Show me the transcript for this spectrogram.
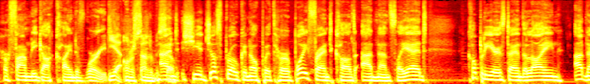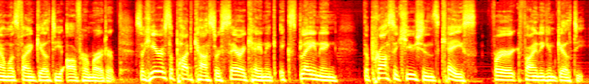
her family got kind of worried. Yeah, understandably so. And she had just broken up with her boyfriend called Adnan Syed. Couple of years down the line, Adnan was found guilty of her murder. So here's the podcaster Sarah Koenig explaining the prosecution's case for finding him guilty.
